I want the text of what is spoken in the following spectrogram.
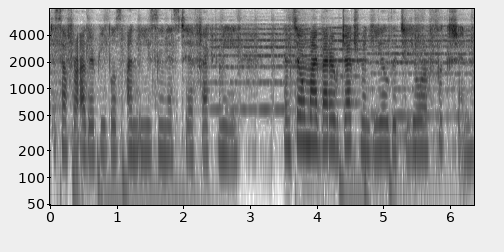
to suffer other people's uneasiness to affect me, and so my better judgment yielded to your affliction.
